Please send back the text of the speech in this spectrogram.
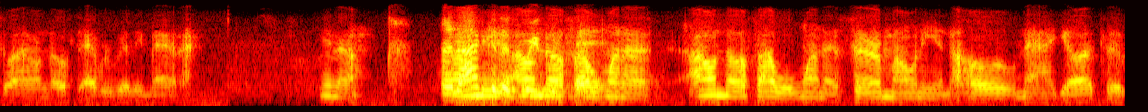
so I don't know if that would really matter. You know. And I, I, can agree I don't know with if that. I want to. I don't know if I would want a ceremony and the whole nine yards of,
